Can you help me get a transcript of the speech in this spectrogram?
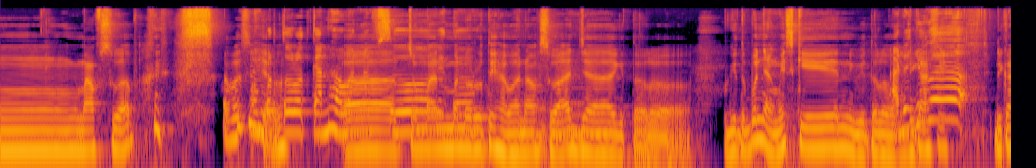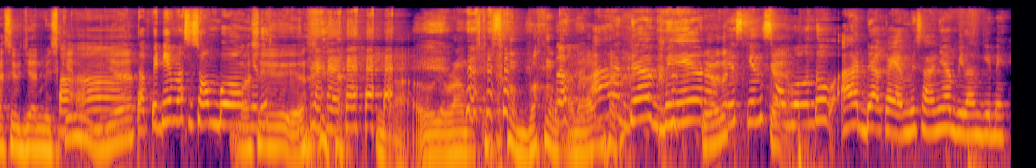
mengnafsu apa? Apa sih ya? Memperturutkan hawa Eh, nafsu cuman gitu. menuruti hawa nafsu aja gitu loh. Begitupun yang miskin gitu loh. Ada dikasih juga- dikasih ujian miskin dia tapi dia masih sombong gitu. masih enggak orang miskin sombong mana ada. ada bir Ya, miskin kayak- sombong tuh ada. Kayak misalnya bilang gini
